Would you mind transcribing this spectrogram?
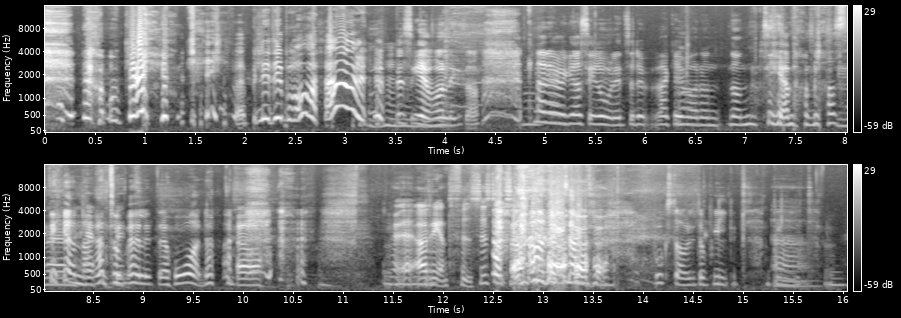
Okej, okej, blir det bra här? Beskrev hon liksom. Ja, det var ganska roligt så det verkar ju vara någon, någon tema bland stenar att de är lite hårda. Ja. Ja, rent fysiskt också. Bokstavligt och bildligt. bildligt. Mm.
